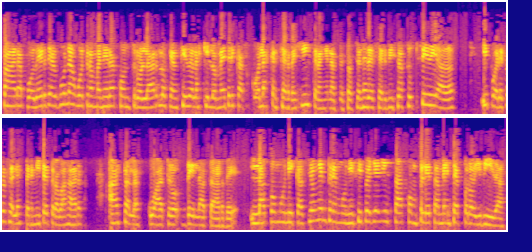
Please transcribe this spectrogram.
para poder de alguna u otra manera controlar lo que han sido las kilométricas colas que se registran en las estaciones de servicio subsidiadas y por eso se les permite trabajar hasta las 4 de la tarde. La comunicación entre municipios ya está completamente prohibida.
